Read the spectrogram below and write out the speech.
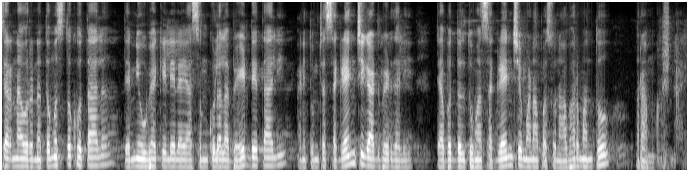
चरणावर नतमस्तक होता आलं. त्यांनी उभ्या केलेल्या या संकुलाला भेट देता आली आणि तुमच्या सगळ्यांची गाठभेट झाली. त्याबद्दल तुम्हा सगळ्यांचे मनापासून आभार मानतो. रामकृष्ण हरी.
